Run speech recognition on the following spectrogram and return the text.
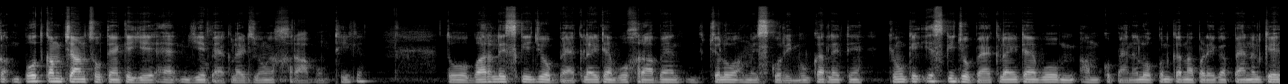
कम बहुत कम चांस होते हैं कि ये ये बैक लाइट जो है ख़राब हों, ठीक है? तो बहरहाल इसकी जो बैक लाइट है, वो ख़राब हैं। चलो, हम इसको रिमूव कर लेते हैं, क्योंकि इसकी जो बैक लाइट है, वो हमको पैनल ओपन करना पड़ेगा। पैनल के,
